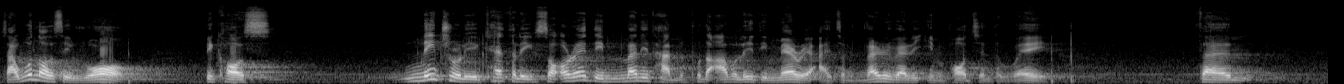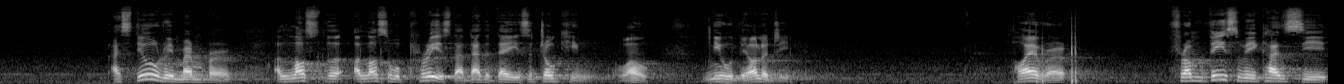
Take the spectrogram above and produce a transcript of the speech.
So I would not say wrong, because naturally Catholics already many times put Our Lady Mary as a very, very important way. Then I still remember a lot, of, a lot of priests at that day is joking, well, new theology. However, from this we can see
